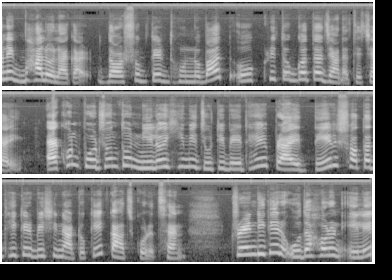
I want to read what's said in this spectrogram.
অনেক ভালো লাগার। দর্শকদের ধন্যবাদ ও কৃতজ্ঞতা জানাতে চাই। এখন পর্যন্ত নীলহিমি জুটি বেঁধে প্রায় দেড় শতাধিকের বেশি নাটকে কাজ করেছেন। ট্রেন্ডিংয়ের উদাহরণ এলে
